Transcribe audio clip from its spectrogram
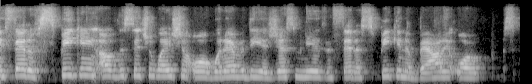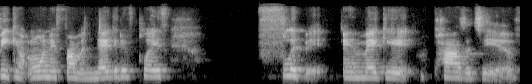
instead of speaking of the situation or whatever the adjustment is, instead of speaking about it or speaking on it from a negative place, flip it and make it positive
